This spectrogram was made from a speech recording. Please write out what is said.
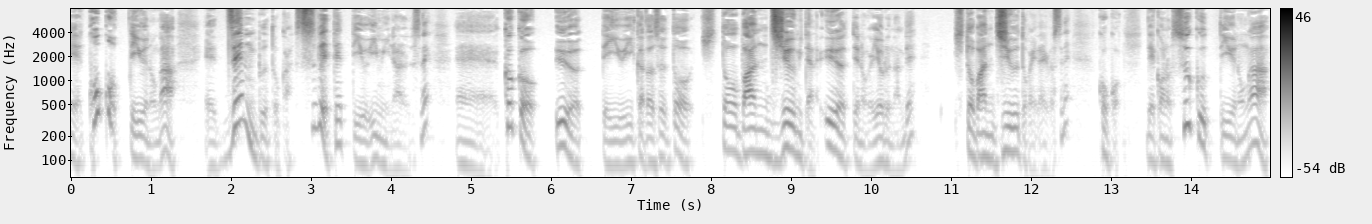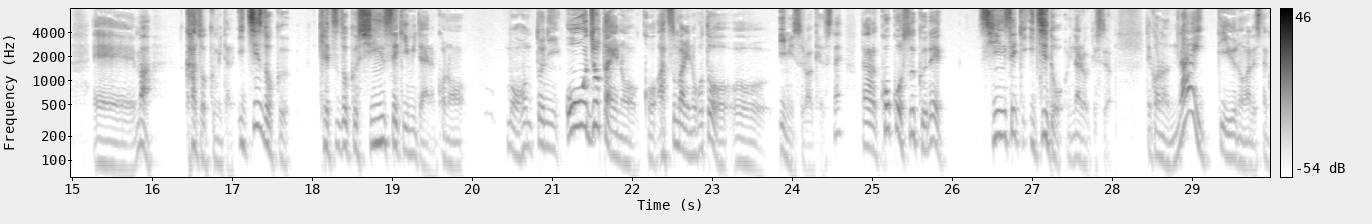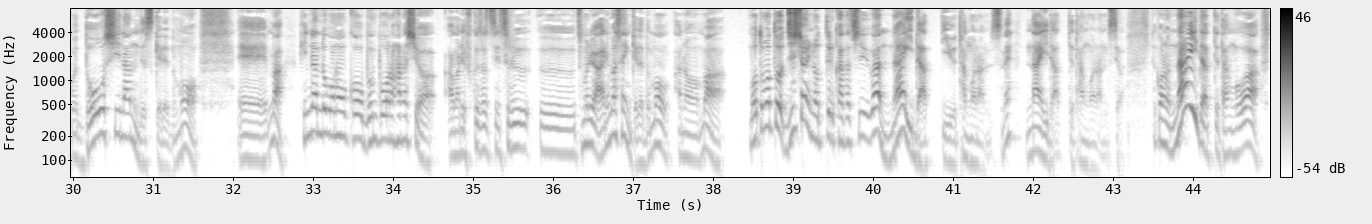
えー、個々っていうのが、えー、全部とか全てっていう意味になるんですね。えー、個々うっていう言い方をすると一晩中みたいなうっていうのが夜なんで一晩中とかになりますね。個々。でこのすくっていうのが、えー、まあ家族みたいな一族血族親戚みたいなこのもう本当に大所帯のこう集まりのことを意味するわけですね。だからここすくで親戚一同になるわけですよ。でこの「ない」っていうのがですねこれ動詞なんですけれども、えー、まあフィンランド語のこう文法の話はあまり複雑にするつもりはありませんけれどもあのまあもともと辞書に載ってる形は「ないだ」っていう単語なんですね。ないだって単語なんですよ。でこの「ないだ」って単語は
